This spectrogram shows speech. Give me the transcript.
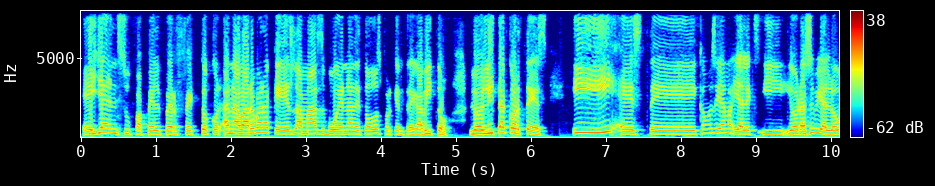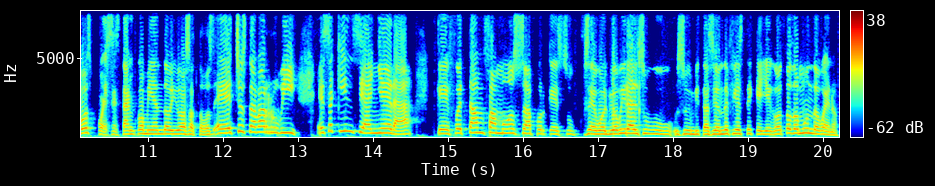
ella en su papel perfecto, con Ana Bárbara, que es la más buena de todos, porque entre Gavito, Lolita Cortés y este, ¿cómo se llama? Y Alex y, y Horacio Villalobos, pues están comiendo vivos a todos. De hecho, estaba Rubí, esa quinceañera que fue tan famosa porque su- se volvió viral su, su invitación de fiesta y que llegó todo mundo. Bueno,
